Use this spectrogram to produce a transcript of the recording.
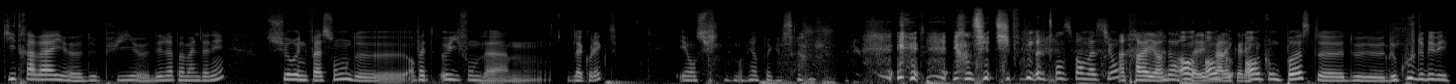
qui travaille euh, depuis euh, déjà pas mal d'années sur une façon de. En fait, eux, ils font de la, de la collecte. Et ensuite, ne me regarde pas comme ça. et ensuite, ils font de la transformation Un travail en or en, la compost euh, de, de couches de bébé,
